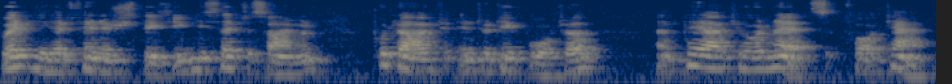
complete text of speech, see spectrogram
When he had finished speaking, he said to Simon, Put out into deep water and pay out your nets for a catch.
